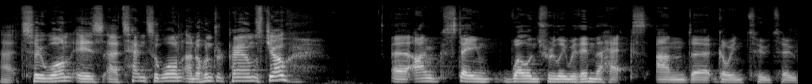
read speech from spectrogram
Uh, 2 1 is uh, 10 to 1 and £100. Joe? Uh, I'm staying well and truly within the hex and uh, going 2 2.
